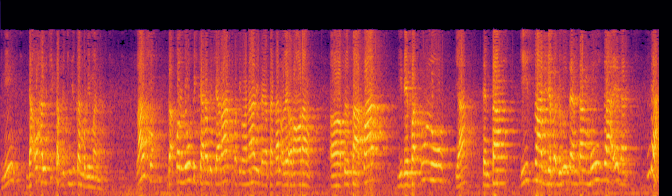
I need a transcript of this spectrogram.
Ini dakwah ahli kitab ditunjukkan bagaimana. Langsung, tak perlu bicara-bicara seperti mana dikatakan oleh orang-orang uh, filsafat didebat dulu ya tentang Isa didebat dulu tentang Musa ya kan? Enggak.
